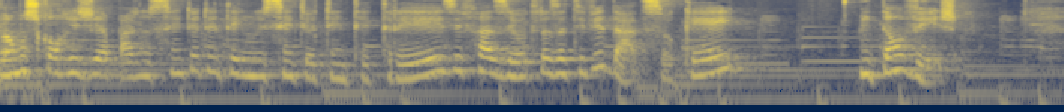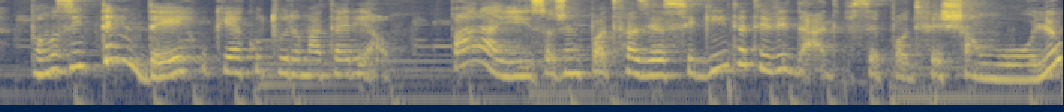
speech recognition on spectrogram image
Vamos corrigir a página 181 e 183 e fazer outras atividades, ok? Então veja, vamos entender o que é cultura material. Para isso, a gente pode fazer a seguinte atividade: você pode fechar um olho,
